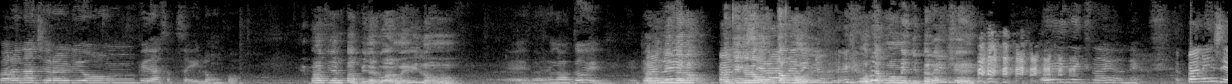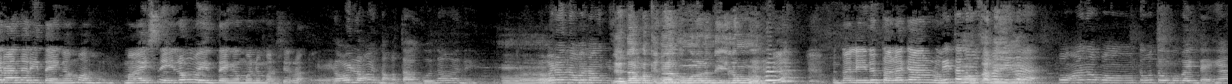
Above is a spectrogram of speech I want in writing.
Para natural yung pinasok sa ilong ko. Eh, bakit yan pa pinagawa mo yung ilong mo? Eh, ano gagawin? Ito. Ba't hindi na lang, paano hindi na lang sira utak na mo? rin yun? Utak mo may diferensya eh. Eh, next na yun, next. Paano yung sira na rin tenga mo? Maayos na ilong mo, yung tenga mo na masira. Eh, okay lang yun, nakatago naman eh. Ah. Okay lang na walang Eh, dapat tinago mo na lang din ilong mo. Ang talino talaga, ano? May tanong Oh, sa kanila kung ano, kung tutubo ba yung tenga.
